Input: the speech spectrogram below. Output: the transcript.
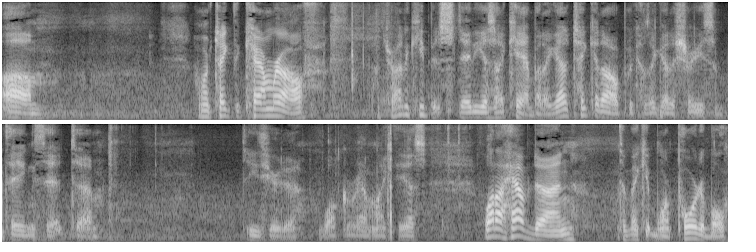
Um, I'm going to take the camera off. I try to keep it steady as I can, but I got to take it off because I got to show you some things that um, it's easier to walk around like this. What I have done to make it more portable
